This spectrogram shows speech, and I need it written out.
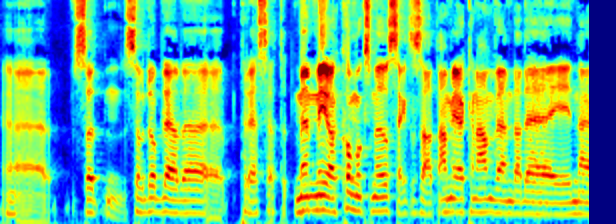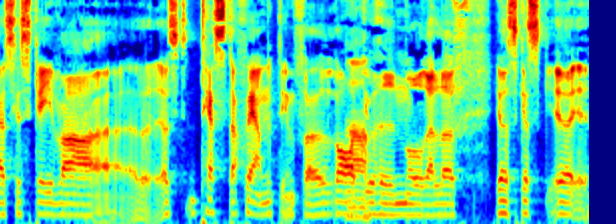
Eh, så, så då blir det på det sättet. Men, men jag kom också med ursäkt och sa att ah, men jag kan använda det när jag ska skriva, eh, jag ska testa skämt inför radiohumor eller jag ska, sk- eh,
